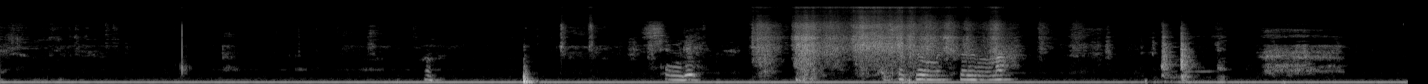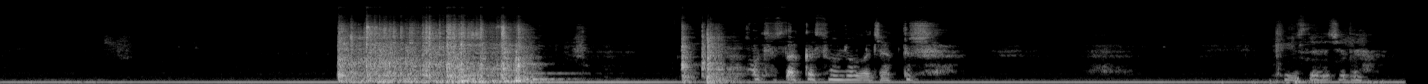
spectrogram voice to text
Şimdi ısıtılmış fırınıma Otuz dakika sonra olacaktır. 200 derecede.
